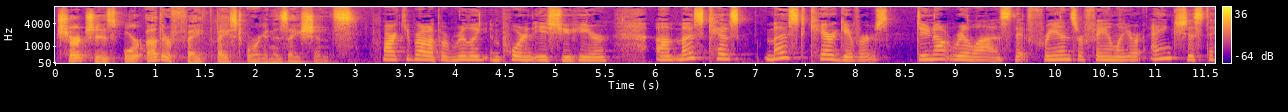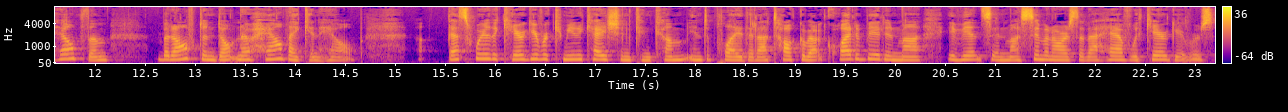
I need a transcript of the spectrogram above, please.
churches, or other faith based organizations? Mark, you brought up a really important issue here. Um, most, most caregivers do not realize that friends or family are anxious to help them, but often don't know how they can help. That's where the caregiver communication can come into play that I talk about quite a bit in my events and my seminars that I have with caregivers.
